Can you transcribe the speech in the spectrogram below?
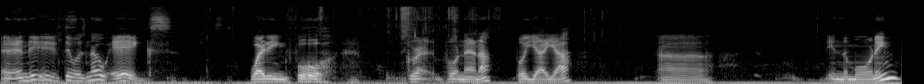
And if there was no eggs waiting for for Nana, for Yaya, uh, in the morning,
